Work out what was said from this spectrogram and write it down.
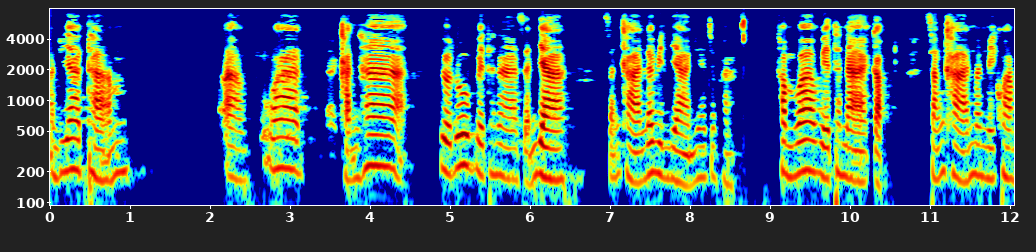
อนุญาตถามาว่าขันห้าคือรูปเวทนาสัญญาสังขารและวิญญาณเนี่ยเจ้าค่ะคำว่าเวทนากับ สังขารมันมีความ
